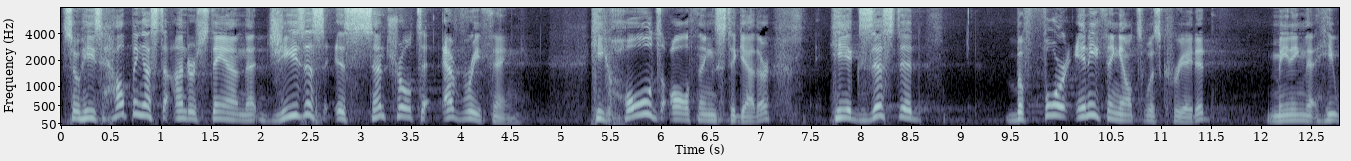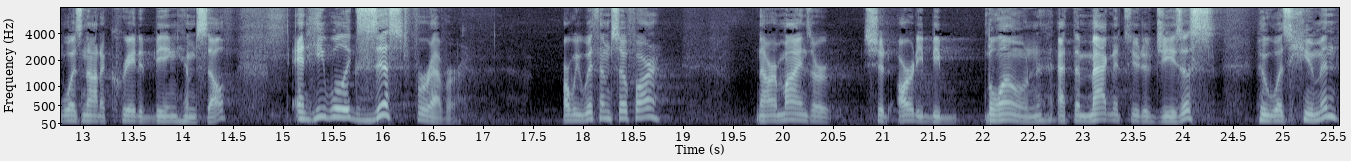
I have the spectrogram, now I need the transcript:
So He's helping us to understand that Jesus is central to everything. He holds all things together. He existed before anything else was created meaning that he was not a created being himself, and he will exist forever. Are we with him so far? Now, our minds are, should already be blown at the magnitude of Jesus, who was human,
